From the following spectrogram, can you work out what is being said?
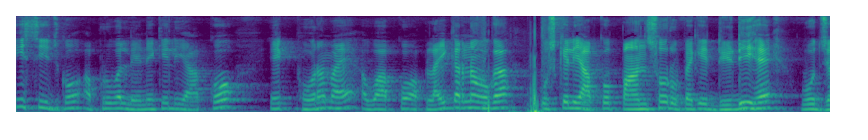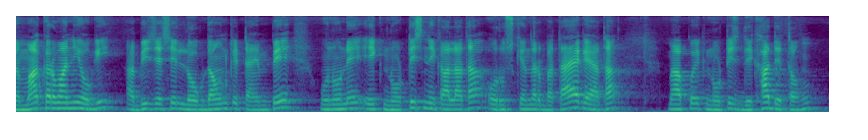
इस चीज़ को अप्रूवल लेने के लिए आपको एक फॉर्म है वो आपको अप्लाई करना होगा। उसके लिए आपको पाँच सौ रुपये की डीडी है, वो जमा करवानी होगी। अभी जैसे लॉकडाउन के टाइम पे उन्होंने एक नोटिस निकाला था और उसके अंदर बताया गया था। मैं आपको एक नोटिस दिखा देता हूँ।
